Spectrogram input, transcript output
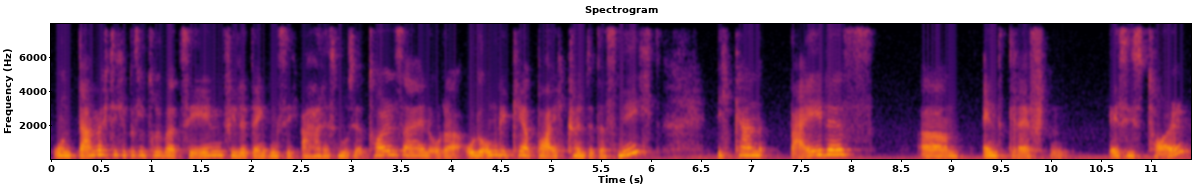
Und da möchte ich ein bisschen drüber erzählen. Viele denken sich, ah, das muss ja toll sein oder, oder umgekehrt, boah, ich könnte das nicht. Ich kann beides ähm, entkräften. Es ist toll,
